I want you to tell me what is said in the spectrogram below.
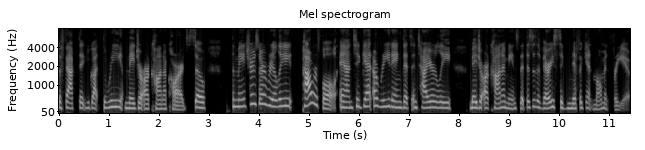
the fact that you got three major arcana cards. So the majors are really powerful and to get a reading that's entirely major arcana means that this is a very significant moment for you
